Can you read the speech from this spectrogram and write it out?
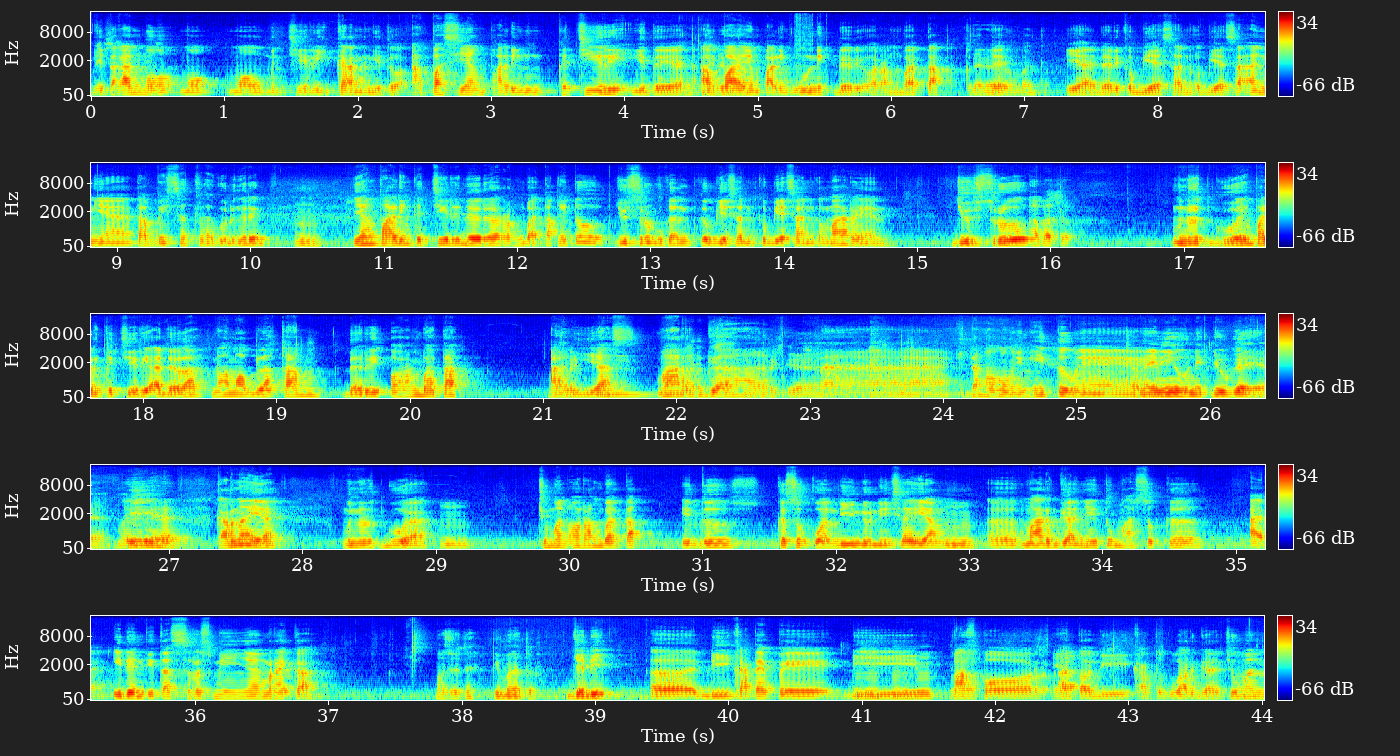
kita kan mau mau mau mencirikan gitu. Apa sih yang paling keciri gitu ya? apa yang paling unik dari orang Batak? Dari Da- orang Batak. Hmm. Iya, dari kebiasaan-kebiasaannya. Tapi setelah gue dengerin yang paling keciri dari orang Batak itu justru bukan kebiasaan-kebiasaan kemarin. Justru Apa tuh? menurut gue yang paling keciri adalah nama belakang dari orang Batak alias marga. Marga. Nah, kita ngomongin itu, men. Karena ini unik juga ya. Marga. Iya, karena ya menurut gua Hmm. Cuman orang Batak itu kesukuan di Indonesia yang Hmm. eh, marganya itu masuk ke identitas resminya mereka. Maksudnya gimana tuh? Jadi eh, di KTP, di Hmm, paspor Ya. atau di kartu keluarga, cuman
